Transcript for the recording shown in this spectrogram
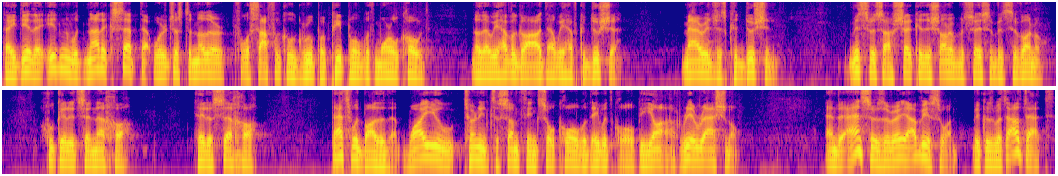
the idea that Yidden would not accept that we're just another philosophical group of people with moral code. No, that we have a God, that we have Kedusha. Marriage is Kedushin. Mitzvahs asher Kedushan of Mitzvahs v'tzivonu. Chuker etzenecha. Teresecha. That's what bothered them. Why are you turning to something so-called, what they would call beyond, irrational? And the answer is a very obvious one, because without that,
